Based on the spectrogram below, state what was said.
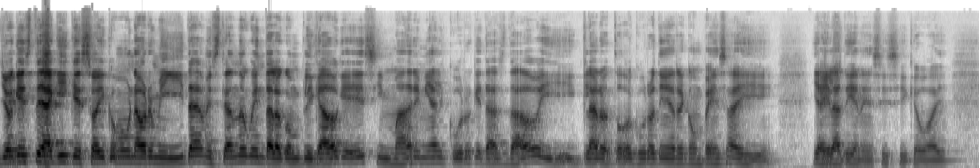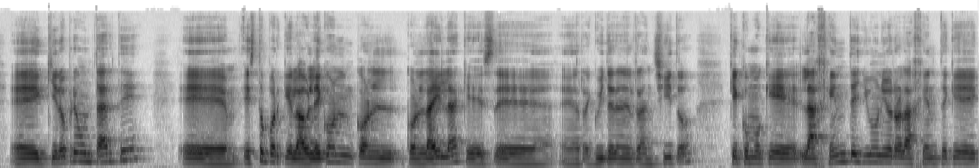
yo que esté aquí, que soy como una hormiguita, me estoy dando cuenta lo complicado que es y madre mía el curro que te has dado y claro, todo curro tiene recompensa y, ahí la tienes, sí, sí, qué guay. Eh, quiero preguntarte... Eh, esto porque lo hablé con, con, Laila, que es de eh, Recruiter en el Ranchito, que como que la gente junior o la gente que,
